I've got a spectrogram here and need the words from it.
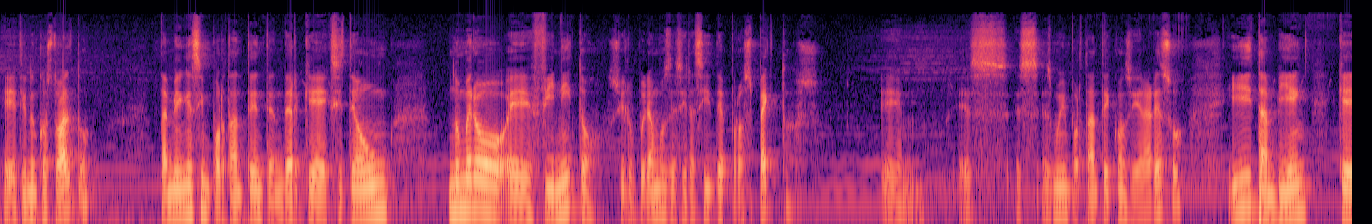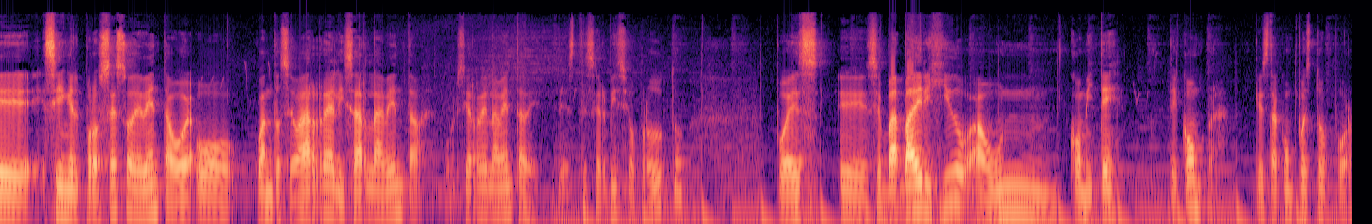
tiene un costo alto. También es importante entender que existe un número eh, finito, si lo pudiéramos decir así, de prospectos. Em, es, es, muy importante considerar eso. Y también que si en el proceso de venta o, cuando se va a realizar la venta o el cierre de la venta de, este servicio o producto, pues eh, se va, va dirigido a un comité de compra que está compuesto por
